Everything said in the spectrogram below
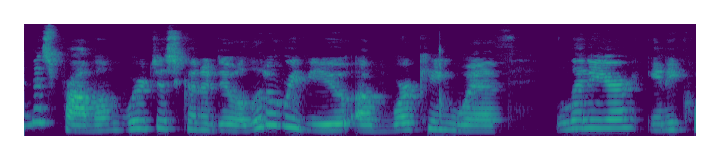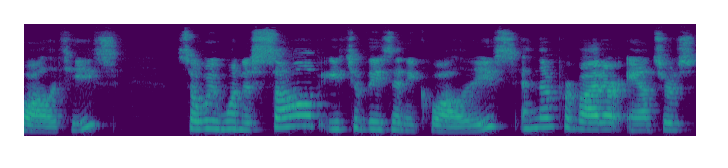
In this problem, we're just going to do a little review of working with linear inequalities. So we want to solve each of these inequalities and then provide our answers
